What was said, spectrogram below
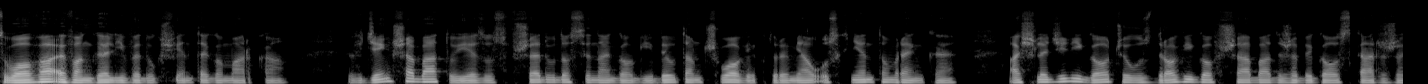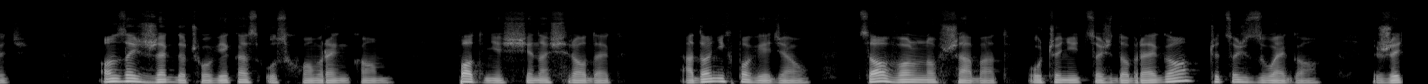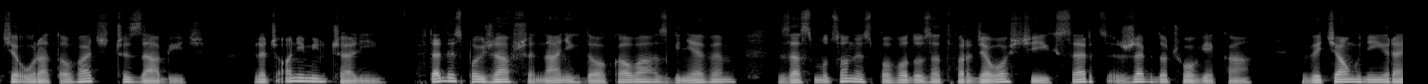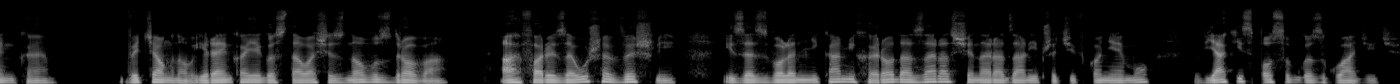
Słowa Ewangelii według świętego Marka. W dzień szabatu Jezus wszedł do synagogi. Był tam człowiek, który miał uschniętą rękę, a śledzili go, czy uzdrowi go w szabat, żeby go oskarżyć. On zaś rzekł do człowieka z uschłą ręką: Podnieś się na środek. A do nich powiedział: Co wolno w szabat? Uczynić coś dobrego, czy coś złego? Życie uratować czy zabić? Lecz oni milczeli. Wtedy spojrzawszy na nich dookoła z gniewem, zasmucony z powodu zatwardziałości ich serc, rzekł do człowieka: Wyciągnij rękę. Wyciągnął i ręka jego stała się znowu zdrowa. A faryzeusze wyszli i ze zwolennikami Heroda zaraz się naradzali przeciwko niemu, w jaki sposób go zgładzić.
